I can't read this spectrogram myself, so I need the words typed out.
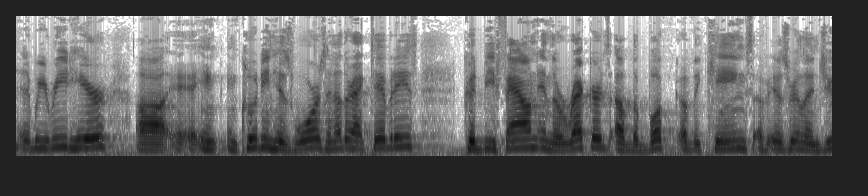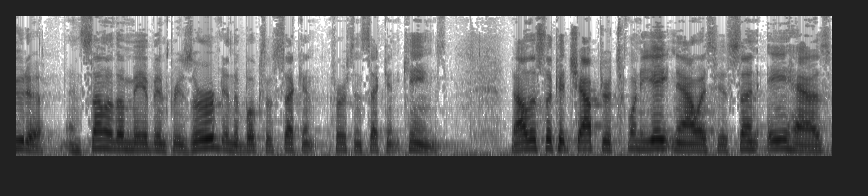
that we read here, uh, in, including his wars and other activities, could be found in the records of the book of the kings of Israel and Judah, and some of them may have been preserved in the books of second, First and Second Kings. Now let's look at chapter 28 now as his son Ahaz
